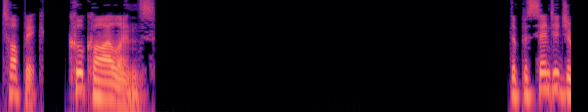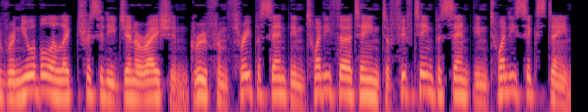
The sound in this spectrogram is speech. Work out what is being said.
Topic: Cook Islands. The percentage of renewable electricity generation grew from 3% in 2013 to 15% in 2016.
